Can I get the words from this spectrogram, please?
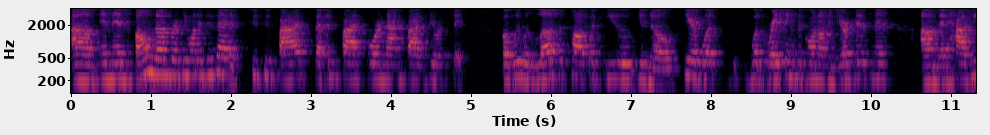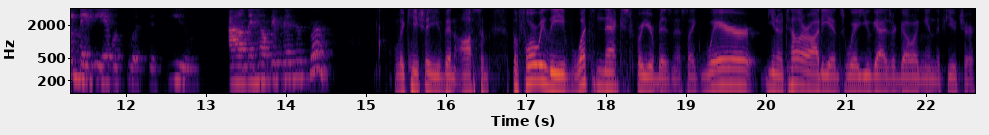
Um, and then phone number, if you want to do that, is 225-754-9506. But we would love to talk with you, you know, hear what, what great things are going on in your business um, and how we may be able to assist you um, and help your business grow. Lakeisha, you've been awesome. Before we leave, what's next for your business? Like where, you know, tell our audience where you guys are going in the future.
